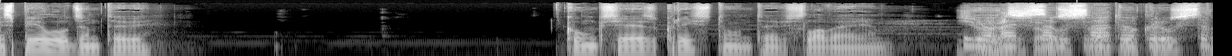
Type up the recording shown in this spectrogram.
Mēs pielūdzam tevi, Kungs, Jēzu Kristu un tevi slavējam. Jo ar savu svēto krustu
